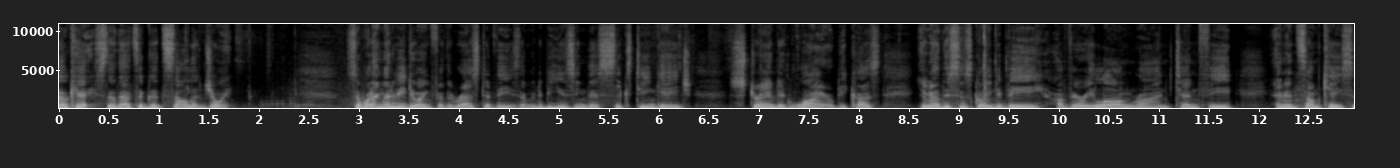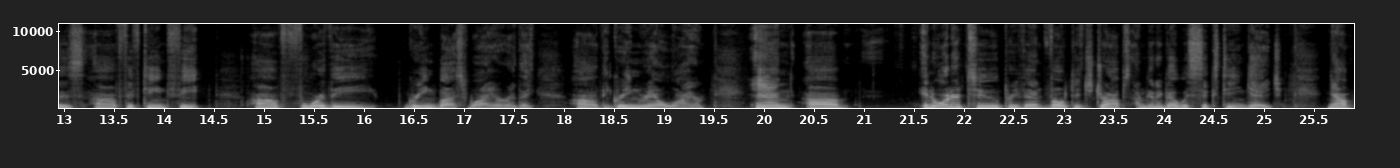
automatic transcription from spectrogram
Okay, so that's a good solid joint. So what I'm going to be doing for the rest of these, I'm going to be using this 16 gauge stranded wire because, you know, this is going to be a very long run, 10 feet, and in some cases uh, 15 feet uh, for the green bus wire or the, uh, the green rail wire. And uh, in order to prevent voltage drops, I'm going to go with 16 gauge. Now,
